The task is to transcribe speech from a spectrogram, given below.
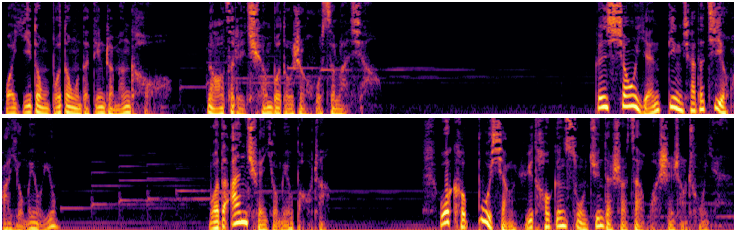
我一动不动的盯着门口，脑子里全部都是胡思乱想。跟萧炎定下的计划有没有用？我的安全有没有保障？我可不想于涛跟宋军的事在我身上重演。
